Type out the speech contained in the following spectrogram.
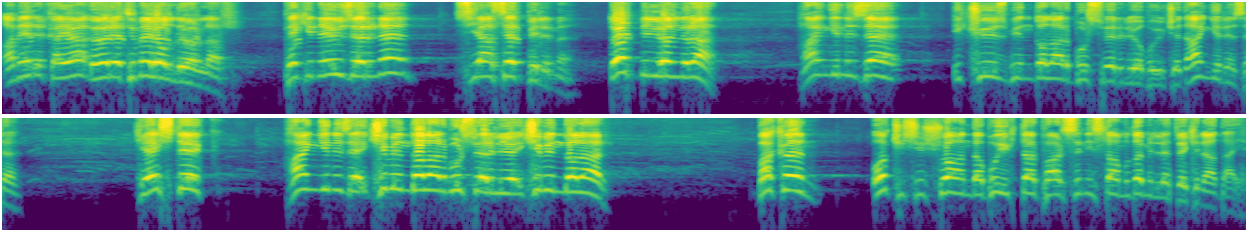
Amerika'ya öğretime yolluyorlar. Peki ne üzerine? Siyaset bilimi. 4 milyon lira. Hanginize 200 bin dolar burs veriliyor bu ülkede? Hanginize? Geçtik. Hanginize 2000 dolar burs veriliyor? 2000 dolar. Bakın o kişi şu anda bu iktidar partisinin İstanbul'da milletvekili adayı.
